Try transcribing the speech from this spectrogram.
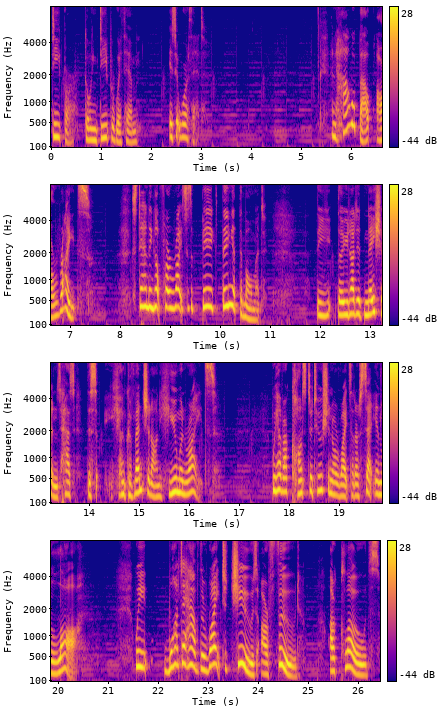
deeper, going deeper with Him. Is it worth it? And how about our rights? Standing up for our rights is a big thing at the moment. The, the United Nations has this convention on human rights. We have our constitutional rights that are set in law. We want to have the right to choose our food, our clothes,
